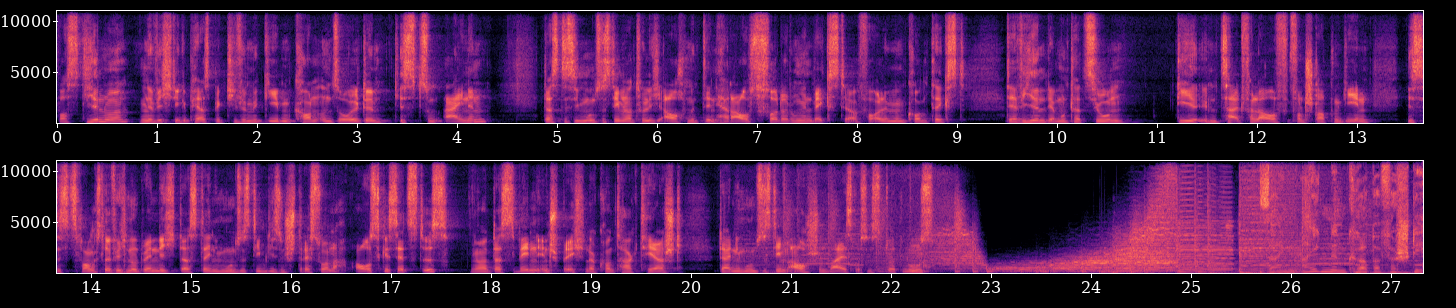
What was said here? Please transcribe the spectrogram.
Was dir nur eine wichtige Perspektive mitgeben kann und sollte, ist zum einen, dass das Immunsystem natürlich auch mit den Herausforderungen wächst, ja, vor allem im Kontext der Viren, der Mutation, die im Zeitverlauf vonstatten gehen, ist es zwangsläufig notwendig, dass dein Immunsystem diesen Stressor nach ausgesetzt ist, ja, dass wenn entsprechender Kontakt herrscht, dein Immunsystem auch schon weiß, was ist dort los. Seinen eigenen Körper verstehen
